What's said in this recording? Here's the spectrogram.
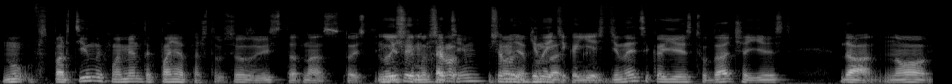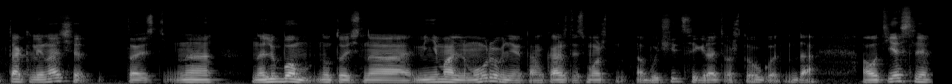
Ну, в спортивных моментах понятно, что все зависит от нас. То есть, но если еще, мы все хотим... Равно, все равно ну, нет, генетика уда... есть. Генетика есть, удача есть. Да, но так или иначе, то есть на на любом, ну, то есть на минимальном уровне, там каждый сможет обучиться играть во что угодно, да. А вот если,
